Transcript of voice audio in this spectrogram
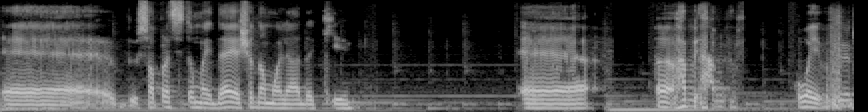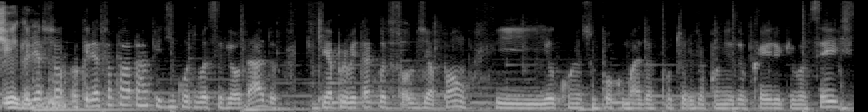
É, só para se ter uma ideia, deixa eu dar uma olhada aqui. É, uh, rapi, rapi, Oi, eu queria, diga. Eu queria, só, eu queria só falar rapidinho enquanto você vê o dado, que é aproveitar que você falou do Japão, e eu conheço um pouco mais da cultura japonesa, eu creio que vocês,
